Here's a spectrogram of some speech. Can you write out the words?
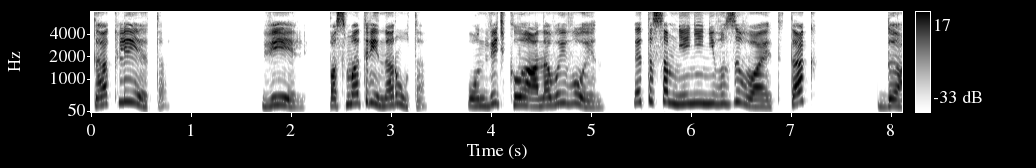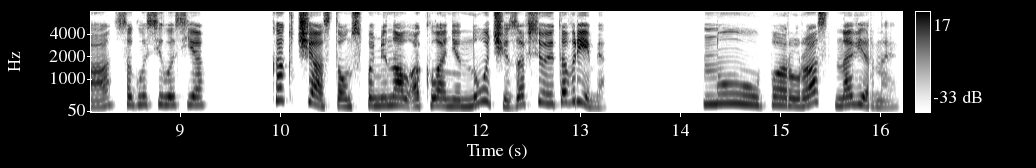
Так ли это? Вель, посмотри, Наруто. Он ведь клановый воин. Это сомнений не вызывает, так? Да, согласилась я. Как часто он вспоминал о клане ночи за все это время? Ну, пару раз, наверное.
